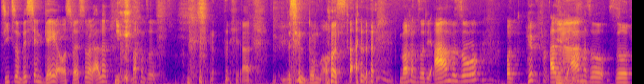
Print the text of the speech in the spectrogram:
sieht so ein bisschen gay aus, weißt du, weil alle machen so, ja, ein bisschen dumm aus. Alle machen so die Arme so und hüpfen, also Ja. die Arme so, so,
